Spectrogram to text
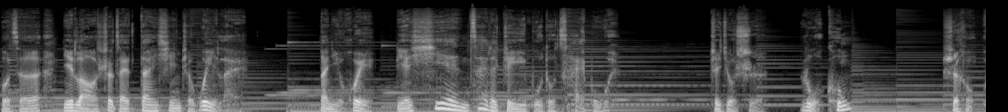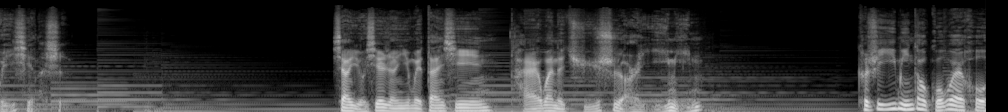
否则，你老是在担心着未来，那你会连现在的这一步都踩不稳，这就是落空，是很危险的事。像有些人因为担心台湾的局势而移民，可是移民到国外后，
